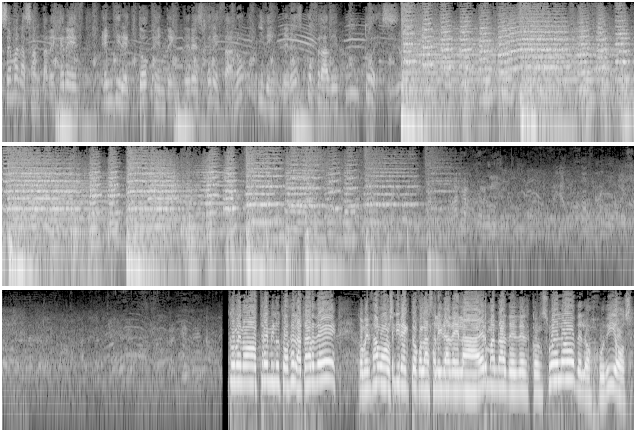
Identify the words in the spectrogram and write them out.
Semana Santa de Jerez en directo en De Interés Jerezano y de interéscofrade.es. menos tres minutos de la tarde. Comenzamos en directo con la salida de la Hermandad del Desconsuelo de los judíos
